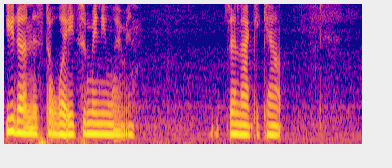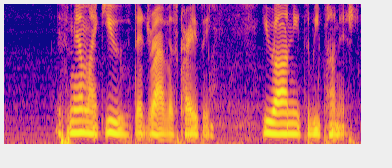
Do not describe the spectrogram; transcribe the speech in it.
You done this to way too many women. Then I could count. It's men like you that drive us crazy. You all need to be punished.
